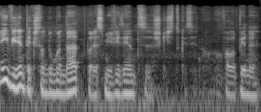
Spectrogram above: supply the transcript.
é evidente a questão do mandato, parece-me evidente, acho que isto, quer dizer, não, não vale a pena...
